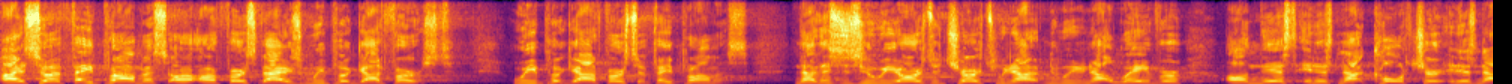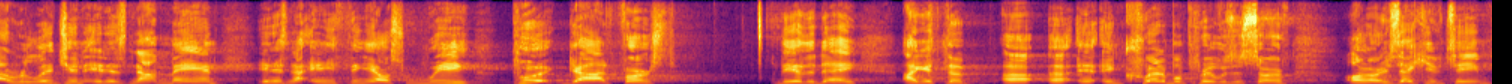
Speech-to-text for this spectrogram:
All right, so at Faith Promise, our, our first value is we put God first. We put God first at Faith Promise. Now, this is who we are as a church. We, not, we do not waver on this. It is not culture. It is not religion. It is not man. It is not anything else. We put God first. The other day, I get the uh, uh, incredible privilege to serve on our executive team,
